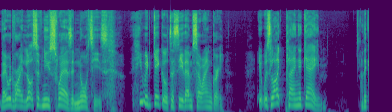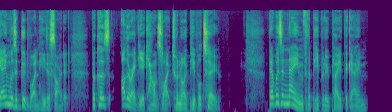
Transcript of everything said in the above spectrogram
They would write lots of new swears and naughties. He would giggle to see them so angry. It was like playing a game. The game was a good one, he decided, because other Eggy accounts liked to annoy people too. There was a name for the people who played the game.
